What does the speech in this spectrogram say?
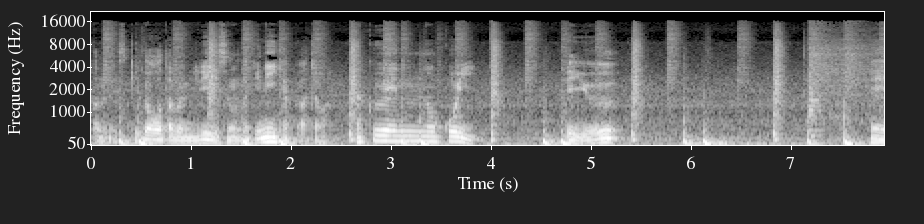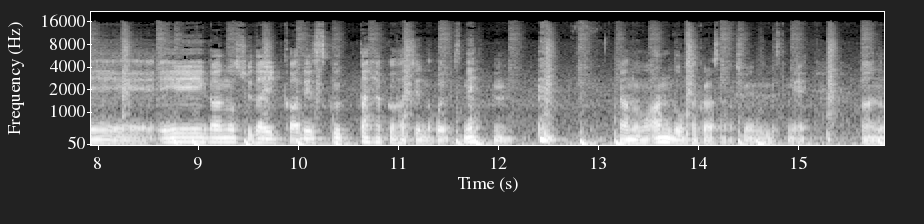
たんですけど多分リリースの時に100あちゃう100円の恋っていうえー、映画の主題歌で救った108円の声ですね。うん。あの、安藤サクラさんが主演でですね、あの、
